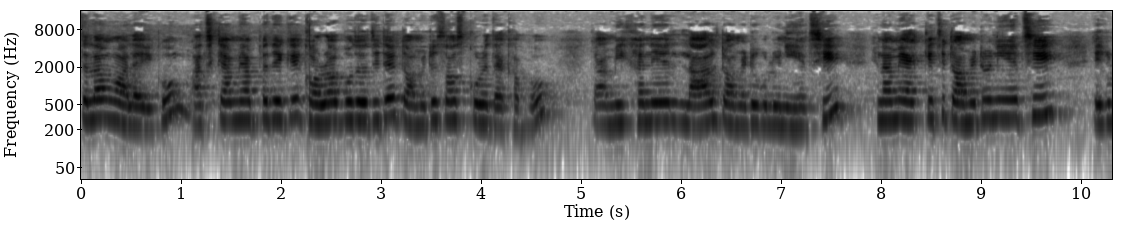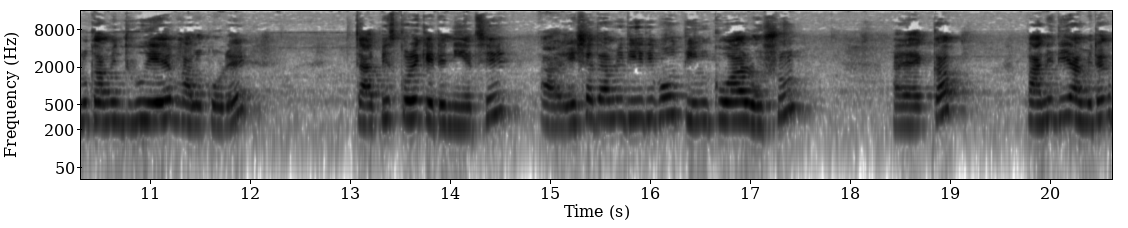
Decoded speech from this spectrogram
আসসালামু আলাইকুম। আজকে আমি আপনাদেরকে ঘরোয়া পদ্ধতিতে টমেটো সস করে দেখাবো। তো আমি এখানে লাল টমেটোগুলো নিয়েছি। এখানে আমি এক কেজি টমেটো নিয়েছি। এগুলোকে আমি ধুয়ে ভালো করে চার পিস করে কেটে নিয়েছি। আর এর সাথে আমি দিয়ে দিব তিন কোয়া রসুন আর এক কাপ পানি দিয়ে আমি এটাকে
